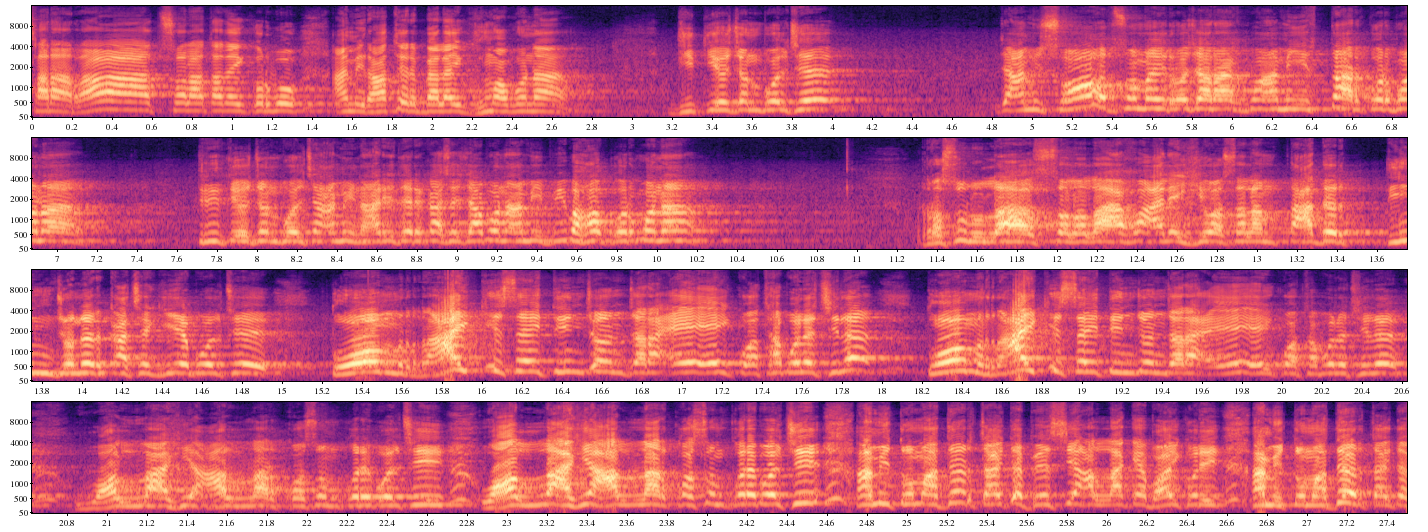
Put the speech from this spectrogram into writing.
সারা রাত সলাত আদায় করব, আমি রাতের বেলায় ঘুমাবো না। দ্বিতীয়জন বলছে, যে আমি সব সময় রোজা রাখব, আমি ইফতার করব না। তৃতীয়জন বলছে, আমি নারীদের কাছে যাব না, আমি বিবাহ করব না। রসুল্লাহ সাল্লাহ আলহি আসালাম তাদের তিনজনের কাছে গিয়ে বলছে, তোম রায় কি সেই তিনজন যারা এই এই কথা বলেছিলে? তোম রায় কি সেই তিনজন যারা এই এই কথা বলেছিলে? ওয়াল্লাহি আল্লাহর কসম করে বলছি, ওয়াল্লাহি আল্লাহর কসম করে বলছি, আমি তোমাদের চাইতে বেশি আল্লাহকে ভয় করি, আমি তোমাদের চাইতে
